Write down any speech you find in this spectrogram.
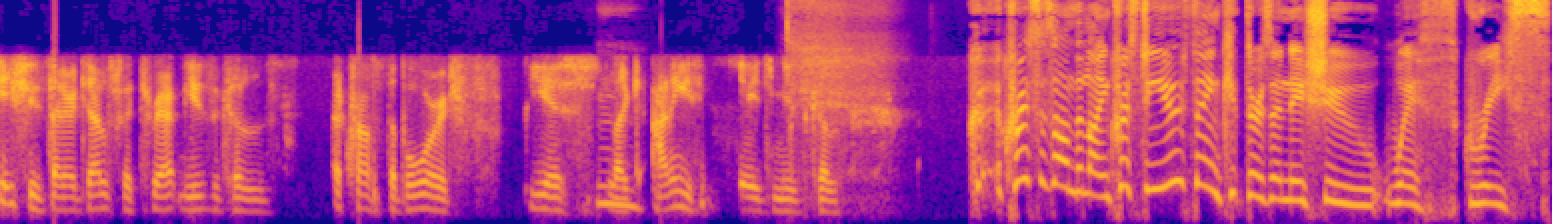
issues that are dealt with throughout musicals across the board, be it mm. like any stage musical. Chris is on the line. Chris, do you think there's an issue with Grease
